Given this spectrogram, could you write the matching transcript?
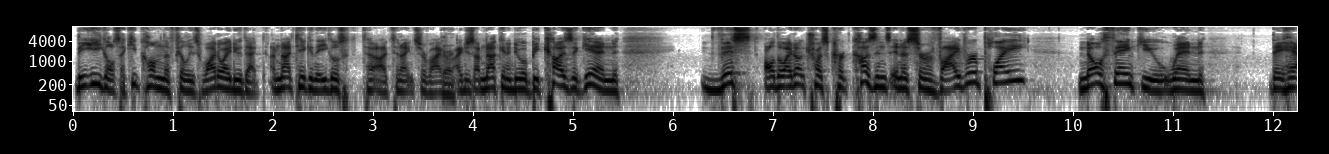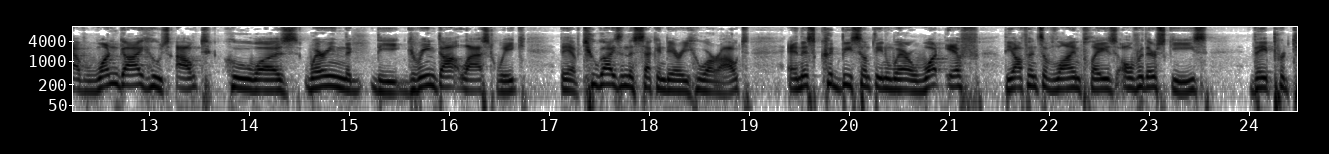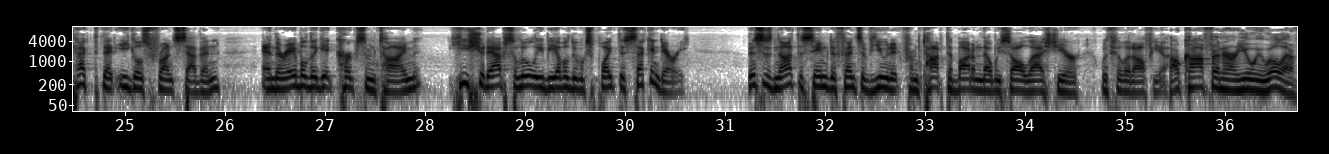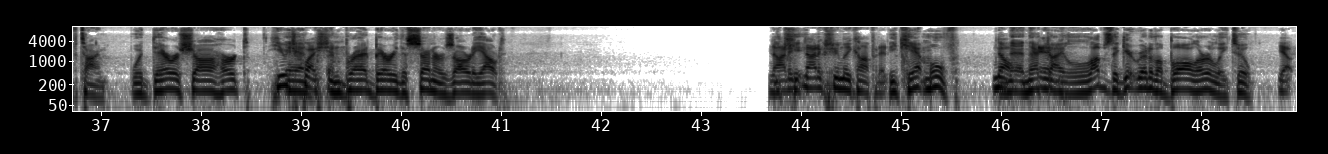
The Eagles. I keep calling them the Phillies. Why do I do that? I'm not taking the Eagles t- uh, tonight in Survivor. Okay. I just I'm not going to do it because again, this although I don't trust Kirk Cousins in a Survivor play, no thank you when they have one guy who's out who was wearing the the green dot last week they have two guys in the secondary who are out. And this could be something where what if the offensive line plays over their skis? They protect that Eagles front seven and they're able to get Kirk some time. He should absolutely be able to exploit the secondary. This is not the same defensive unit from top to bottom that we saw last year with Philadelphia. How confident are you we will have time? Would Darrisaw hurt? Huge and, question. And Bradbury, the center, is already out. Not, not extremely confident. He can't move. No, and, and that and, guy loves to get rid of the ball early too. Yep.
